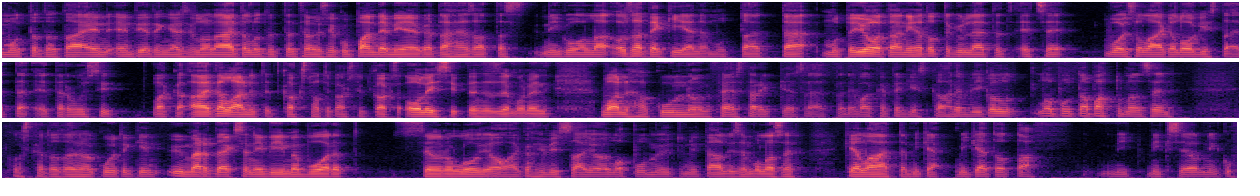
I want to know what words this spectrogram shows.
mutta tota, en, en tietenkään silloin ajatellut, että se olisi joku pandemia, joka tähän saattaisi niin kuin olla osatekijänä, mutta, että, mutta joo, tämä on ihan totta kyllä, että, että se voisi olla aika logista, että, että Ruissi, vaikka ajatellaan nyt, että 2022 olisi sitten se semmoinen vanha kunnon festarikesä, että ne vaikka tekisi kahden viikon lopun tapahtuman sen, koska tota, se on kuitenkin ymmärtääkseni viime vuodet se on ollut jo aika hyvissä ajoin loppuun myyty, niin tämä oli se mulla se kela, että mikä, mikä tota, mik, miksi se on niin kuin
